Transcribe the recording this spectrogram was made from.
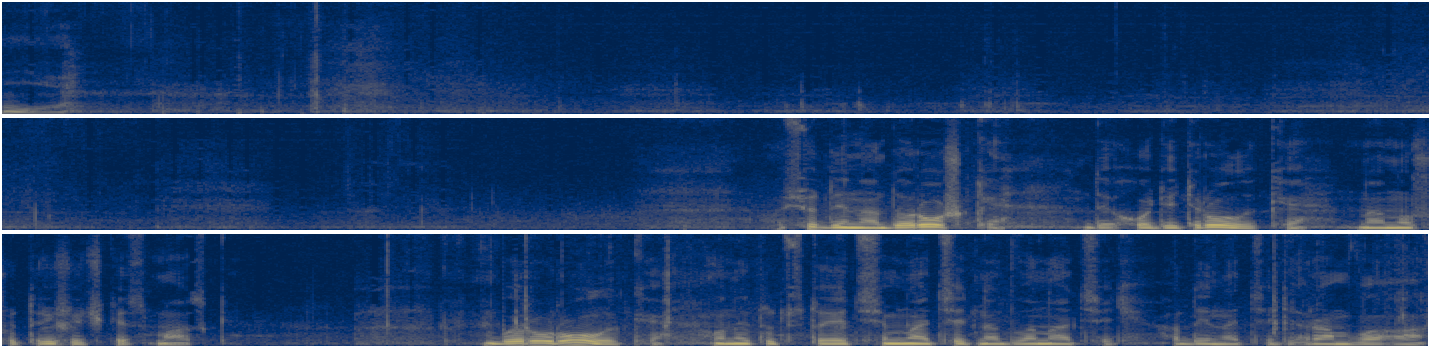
Є. сюди на дорожки, де ходять ролики, наношу трішечки смазки. Беру ролики, вони тут стоять 17 на 12, 11 грам вага.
